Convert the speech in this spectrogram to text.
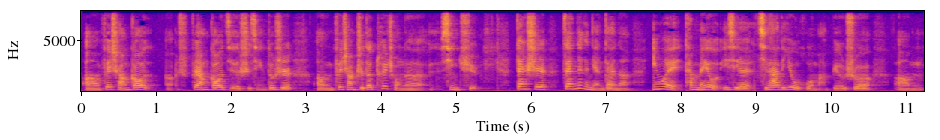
嗯非常高，呃非常高级的事情，都是嗯非常值得推崇的兴趣。但是在那个年代呢，因为它没有一些其他的诱惑嘛，比如说。嗯，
